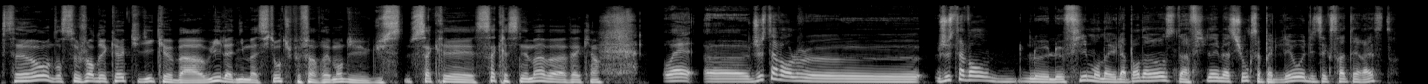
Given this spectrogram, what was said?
c'est vraiment dans ce genre de cas que tu dis que bah oui l'animation tu peux faire vraiment du, du sacré sacré cinéma avec hein. Ouais, euh, juste avant le, juste avant le, le film, on a eu la bande-annonce d'un film d'animation qui s'appelle Léo et les extraterrestres,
